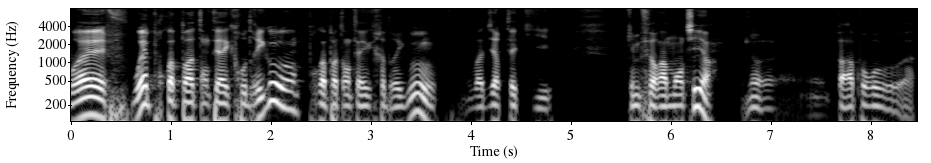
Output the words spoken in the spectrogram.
ouais, ouais, pourquoi pas tenter avec Rodrigo hein. Pourquoi pas tenter avec Rodrigo On va dire peut-être qu'il me fera mentir euh, par rapport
